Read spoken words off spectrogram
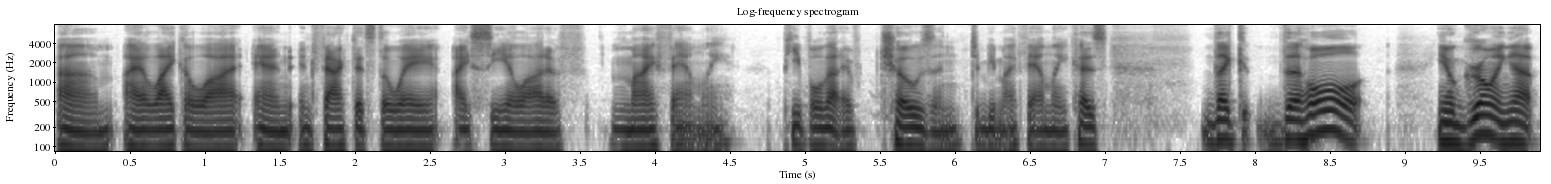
um, I like a lot, and in fact, it's the way I see a lot of my family, people that I've chosen to be my family, because like the whole you know growing up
